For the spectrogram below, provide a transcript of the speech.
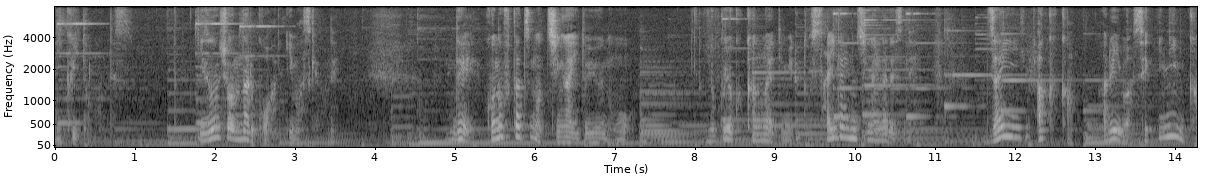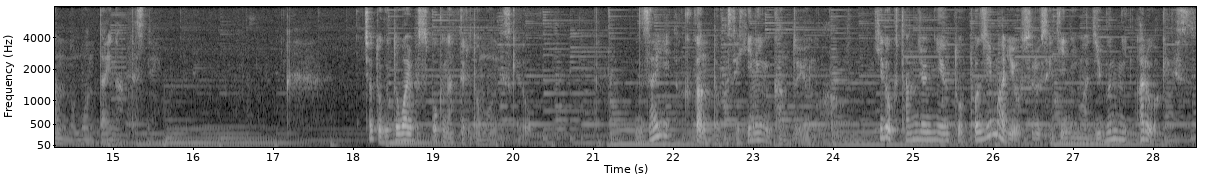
にくいと思うんです。依存症になる子はいますけどね。でこの2つの違いというのをよくよく考えてみると最大の違いがですね罪悪感あるいは責任感の問題なんですね。ちょっとグッドバイブスっぽくなってると思うんですけど罪悪感とか責任感というのはひどく単純に言うと戸締まりをする責任は自分にあるわけです。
